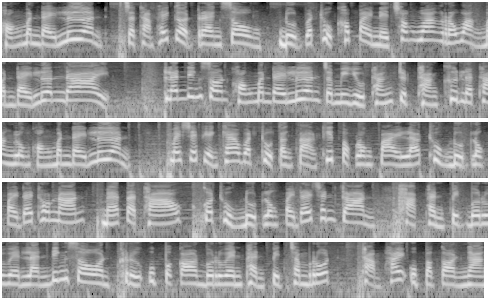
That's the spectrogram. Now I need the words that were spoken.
ของบันไดเลื่อน จะทำให้เกิดแรงส่ง ดูดวัตถุเข้าไปในช่องว่างระหว่างบันไดเลื่อนได้แลนดิ้งโซนของบันไดเลื่อนจะมีอยู่ทั้งจุดทางขึ้นและทางลงของบันไดเลื่อน ไม่ใช่เพียงแค่วัตถุต่างๆ ที่ตกลงไปแล้วถูกดูดลงไปได้เท่านั้น แม้แต่เท้าก็ถูกดูดลงไปได้เช่นกัน หากแผ่นปิดบริเวณแลนดิ้งโซนหรืออุปกรณ์บริเวณแผ่นปิดชำรุดทำให้อุปกรณ์ง้าง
